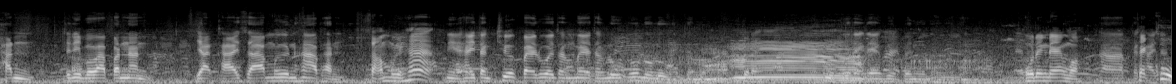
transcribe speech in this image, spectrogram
พันทีนี้บอกว่าปานนั้นอยากขายสามหมื่นห้าพัน สามหมื่นห้านี่ให้ทั้งเชือกไปรวยทั้งแม่ทั้งลูกลูกลูกลูกตัวไหนตัวแดงๆคือเป็นหมดเลยโอ้แดงๆบ่ถ้าแพ็คคู่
